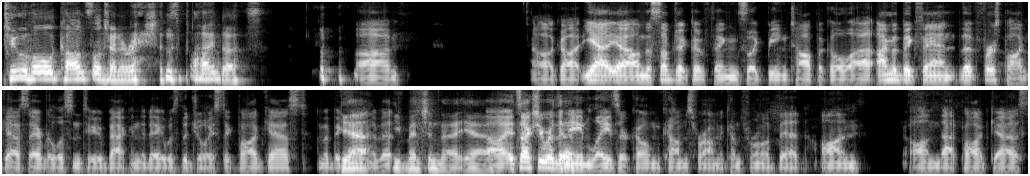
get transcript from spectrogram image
two whole console generations behind us. Um. Oh god, yeah, yeah. On the subject of things like being topical, uh, I'm a big fan. The first podcast I ever listened to back in the day was the Joystiq podcast. I'm a big yeah, fan of it. you've mentioned that. Yeah, Uh, it's actually where the Good. name Lasercomb comes from. It comes from a bit on on that podcast.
